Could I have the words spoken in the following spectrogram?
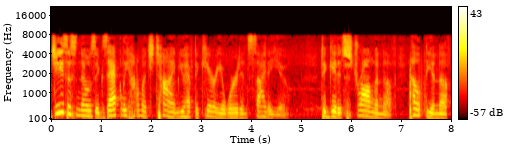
Jesus knows exactly how much time you have to carry a word inside of you to get it strong enough, healthy enough,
